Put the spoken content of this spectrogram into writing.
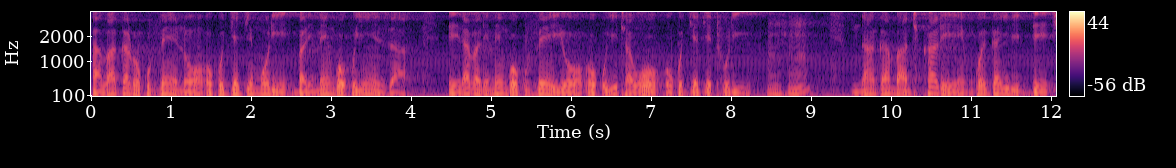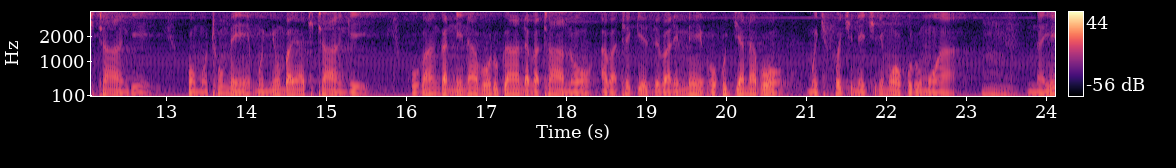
Abaagala okuva eno okujja gye muli balemenga okuyinza era balemenga okuva eyo okuyitawo okujja gye tuli. Mhm. n'agamba nti kale nkwegayiridde kitange omutume mu nnyumba ya kitange kubanga nnina abooluganda bataano abategeeze baleme okujja nabo mu kifo kino ekirimu okulumwa. Naye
